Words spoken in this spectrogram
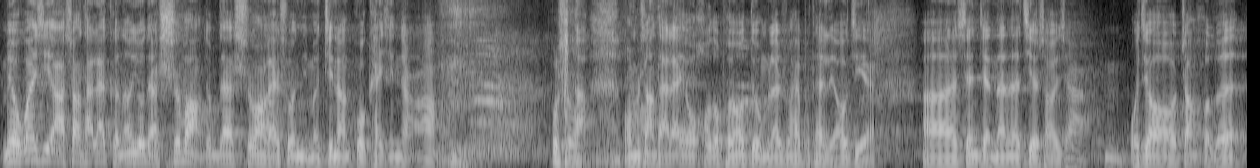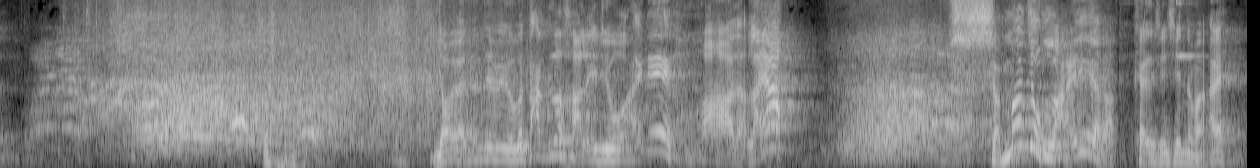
没有关系啊。上台来可能有点失望，对不对？失望来说，你们尽量给我开心点啊。不失望啊。我们上台来有好多朋友对我们来说还不太了解，啊、先简单的介绍一下，嗯我叫张鹤伦。遥远的那边有个大哥喊了一句：“我爱你！”哈哈的，来呀、什么就来呀？开开心心的嘛。哎，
